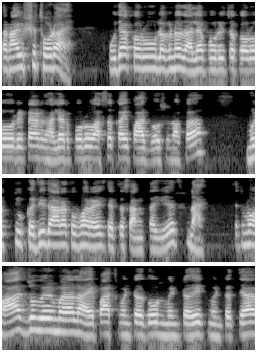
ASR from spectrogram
कारण आयुष्य थोडं आहे. उद्या करू लग्न झाल्या पोरीचं करू रिटायर झाल्यावर करू असं काही पाहत बसू नका. मृत्यू कधी दारात उभा राहील त्याचं सांगता येत नाही. त्याच्यामुळं आज जो वेळ मिळाला आहे पाच मिनटं दोन मिनटं एक मिनटं त्या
